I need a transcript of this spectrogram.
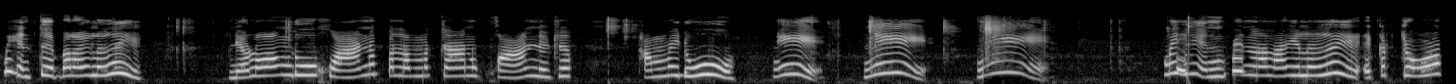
ไม่เห็นเจ็บอะไรเลย เดี๋ยวลองดูขวานนะปรมาจารย์ขวานเดี๋ยวจะทำให้ดู นี่ นี่ นี่ ไม่เห็นเป็นอะไรเลยไอ้กระจก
